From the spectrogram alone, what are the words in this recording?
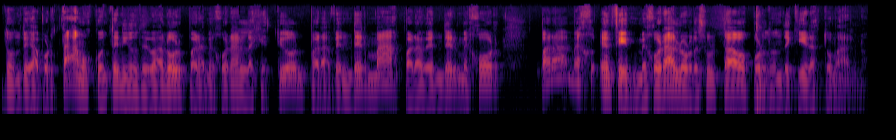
donde aportamos contenidos de valor para mejorar la gestión, para vender más, para vender mejor, para, en fin, mejorar los resultados por donde quieras tomarlo.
